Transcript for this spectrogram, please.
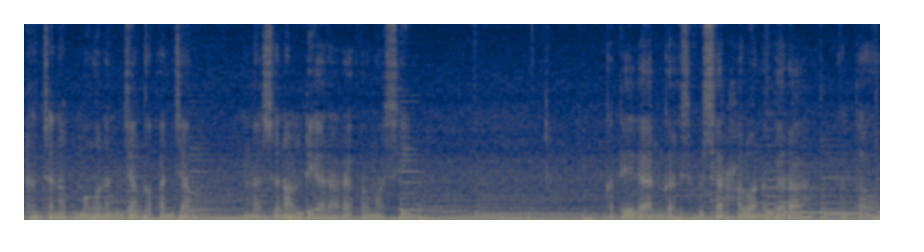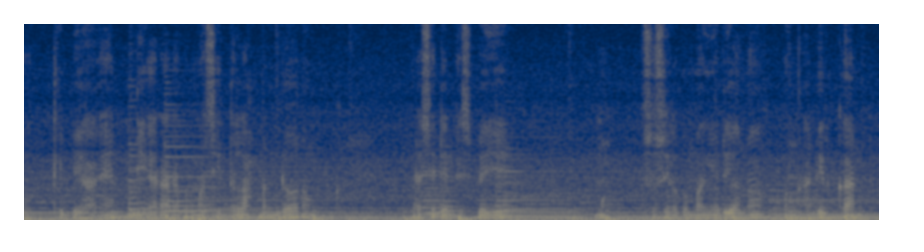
Rencana pembangunan jangka panjang nasional di era reformasi Ketiadaan garis besar haluan negara atau GBHN di era reformasi telah mendorong Presiden SBY Susilo Bambang Yudhoyono menghadirkan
